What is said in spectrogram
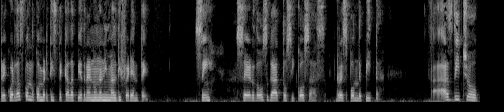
¿Recuerdas cuando convertiste cada piedra en un animal diferente? Sí, cerdos, gatos y cosas, responde Pita. ¿Has dicho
